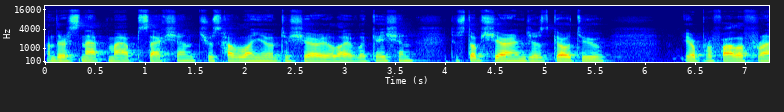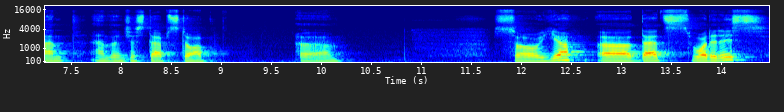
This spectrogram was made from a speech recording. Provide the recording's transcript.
under snap map section, choose how long you want to share your live location. To stop sharing, just go to your profile of friend and then just tap stop. Um, so yeah, uh, that's what it is.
